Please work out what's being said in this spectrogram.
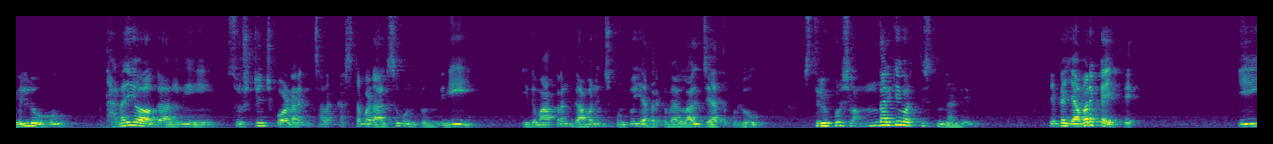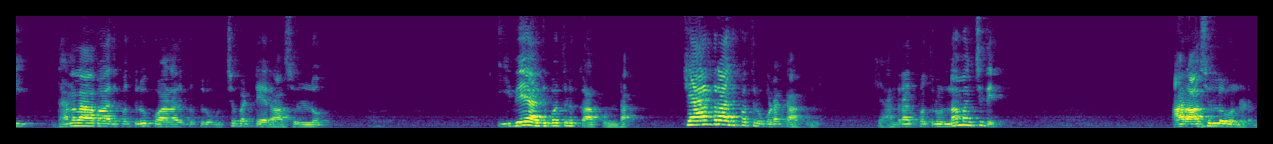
వీళ్ళు ధనయోగాల్ని సృష్టించుకోవడానికి చాలా కష్టపడాల్సి ఉంటుంది. ఇది మాత్రం గమనించుకుంటూ ఎదరికి వెళ్ళాలి జాతకులు. స్త్రీ పురుషులందరికీ వర్తిస్తుందండి ఇది. ఇక ఎవరికైతే ఈ ధనలాభాధిపతులు కోణాధిపతులు ఉచ్చబట్టే రాసుల్లో ఇవే అధిపతులు కాకుండా కేంద్రాధిపతులు కూడా కాకుండా కేంద్రాధిపతులు ఉన్నా మంచిదే. ఆ రాసుల్లో ఉండడం.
